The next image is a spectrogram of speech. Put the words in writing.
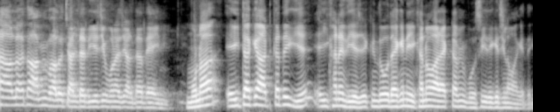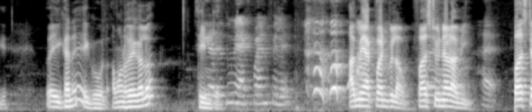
না হলে হয়তো আমি ভালো চালটা দিয়েছি মোনা চালটা দেয়নি। মোনা এইটাকে আটকাতে গিয়ে এইখানে দিয়েছে কিন্তু ও দেখেনি এখানেও আর একটা আমি বসিয়ে রেখেছিলাম আগে থেকে। তো এইখানে এই গোল। আমার হয়ে গেল। তিনটে। তুমি এক পয়েন্ট ফেলে আমি এক পয়েন্ট পেলাম। ফার্স্ট উইনার আমি। হ্যাঁ। ফার্স্টে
